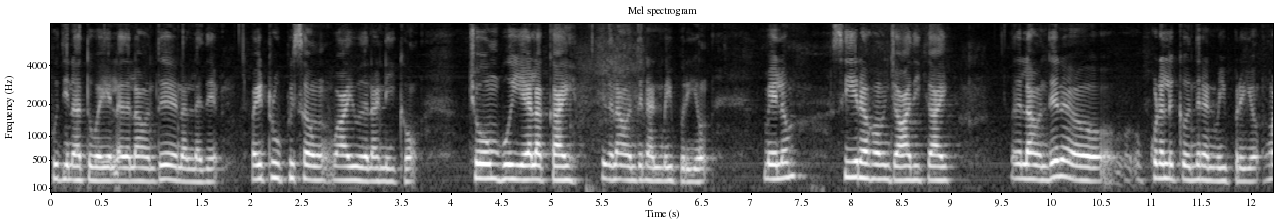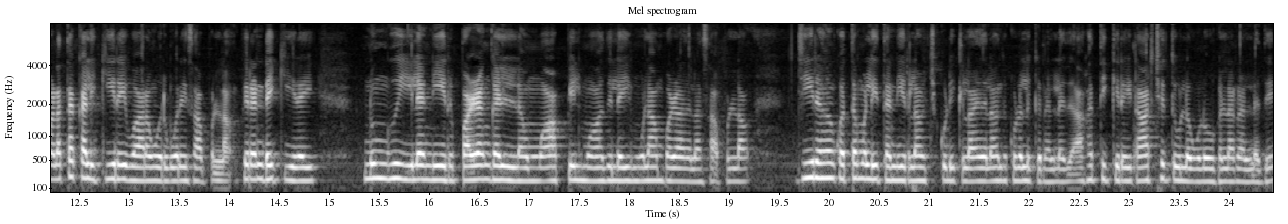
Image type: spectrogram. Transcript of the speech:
புதினா துவையல் அதெல்லாம் வந்து நல்லது. வயிற்று உப்பிசம் வாயு இதெல்லாம் நீக்கும். சோம்பு ஏலக்காய் இதெல்லாம் வந்து நன்மை புரியும். மேலும் சீரகம் ஜாதிக்காய் இதெல்லாம் வந்து குடலுக்கு வந்து நன்மை புரியும். மணத்தக்காளி கீரை வாரம் ஒரு முறை சாப்பிட்லாம். பிரண்டைக்கீரை நுங்கு இளநீர் பழங்கள் ஆப்பிள் மாதுளை முலாம்பழம் அதெல்லாம் சாப்பிட்லாம். ஜீரகம் கொத்தமல்லி தண்ணீர்லாம் வச்சு குடிக்கலாம். இதெல்லாம் வந்து குடலுக்கு நல்லது. அகத்திக்கீரை நார்ச்சத்து உள்ள உணவுகள்லாம் நல்லது.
